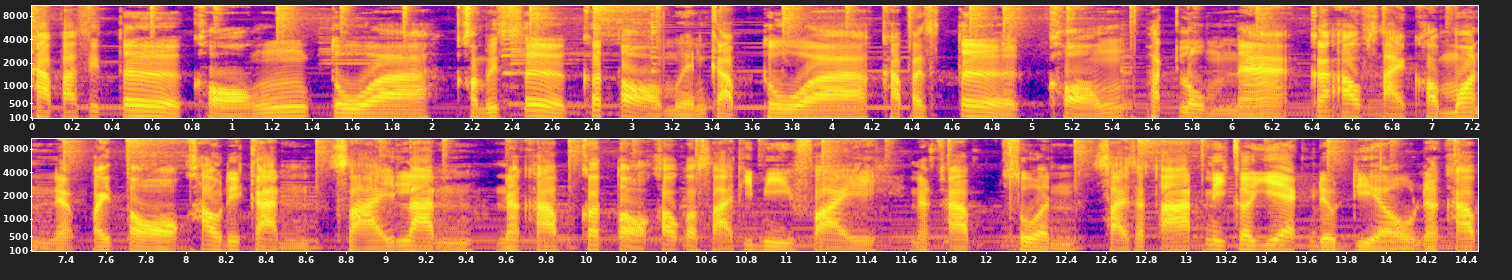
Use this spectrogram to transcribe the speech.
คาปาซิเตอร์ของตัวคอมเพิวเตอร์ก็ต่อเหมือนกับตัวคาปาซิเตอร์ของพัดลมนะก็เอาสายคอมมอนเนี่ยไปต่อเข้าด้วยกันสายลันนะครับก็ต่อเข้ากับสายที่มีไฟนะครับส่วนสายสตาร์ทนี่ก็แยกเดี่ยวๆนะครับ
